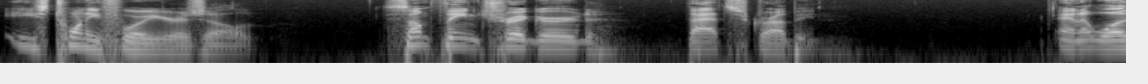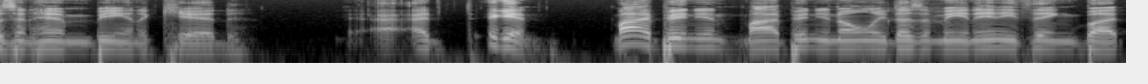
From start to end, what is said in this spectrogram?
He's 24 years old. something triggered that scrubbing, and it wasn't him being a kid. I, I, again, my opinion, my opinion only doesn't mean anything, but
